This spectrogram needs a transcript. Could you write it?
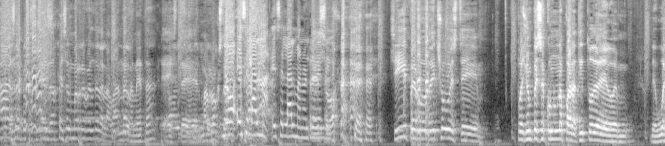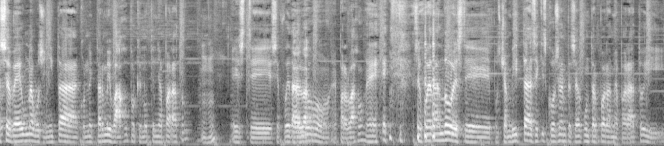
Ah, es, el- es- es el más rebelde de la banda, la neta. Este, el más rockstar. No, es el alma, es el alma, no el rebelde. Eso. sí, pero de hecho, este, pues yo empecé con un aparatito de, em, de USB, una bocinita, a conectar mi bajo porque no tenía aparato. Este, se fue Para el dando eh, para el bajo, eh, se fue dando, este, pues chambitas, X cosas, empecé a juntar para mi aparato y,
